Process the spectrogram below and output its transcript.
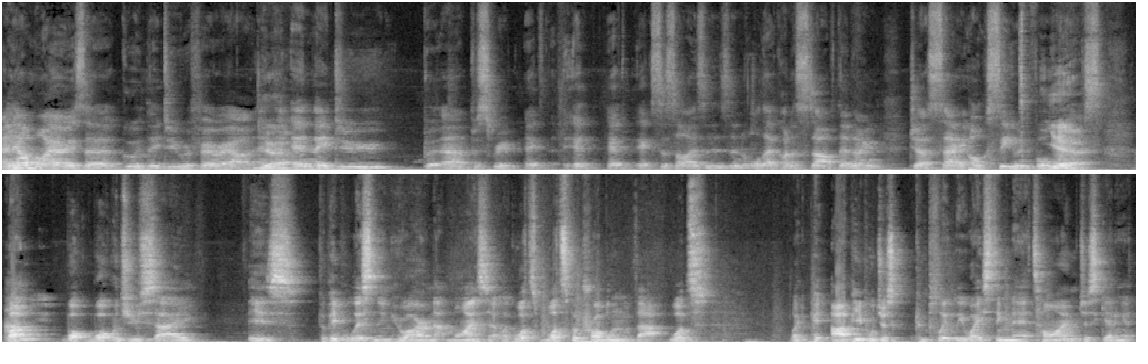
And our myos are good. They do refer out, and, Yeah. and they do uh, prescribe ex- ex- ex- exercises and all that kind of stuff. They don't just say, "I'll see you in four Yeah. weeks." But Um, what what would you say is for people listening who are in that mindset? Like, what's what's the problem with that? What's like are people just completely wasting their time, just getting a,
